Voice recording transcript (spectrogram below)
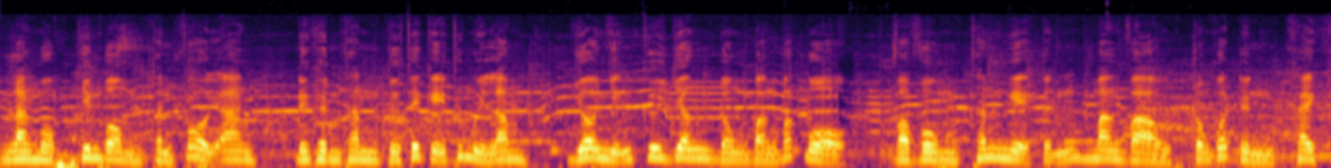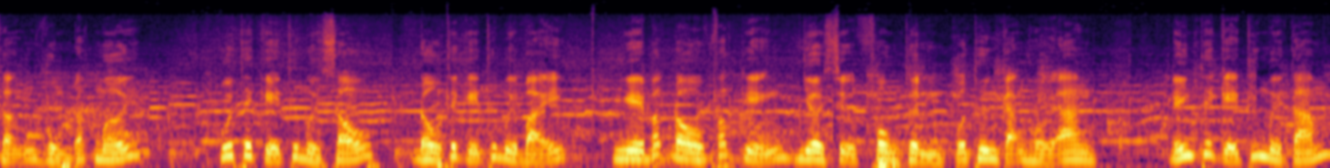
Làng Một Kim Bồng, thành phố Hội An được hình thành từ thế kỷ thứ 15 do những cư dân đồng bằng Bắc Bộ và vùng Thanh Nghệ tỉnh mang vào trong quá trình khai khẩn vùng đất mới. Cuối thế kỷ thứ 16, đầu thế kỷ thứ 17, nghề bắt đầu phát triển nhờ sự phồn thịnh của thương cảng Hội An. Đến thế kỷ thứ 18,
